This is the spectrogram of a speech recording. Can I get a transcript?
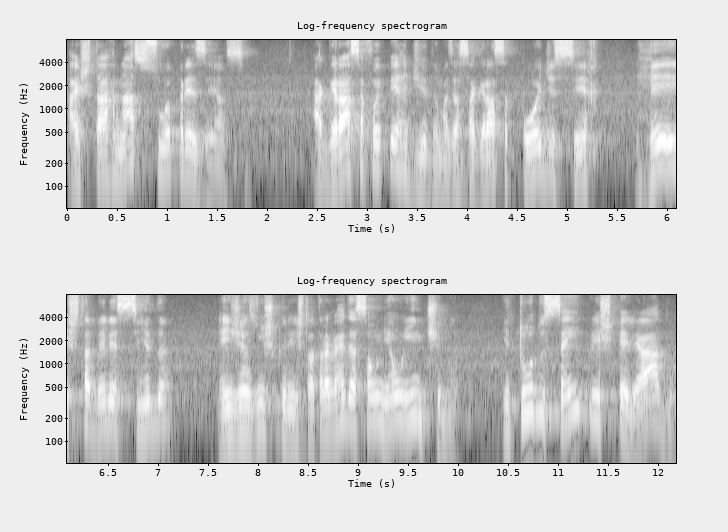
a estar na Sua presença. A graça foi perdida, mas essa graça pôde ser reestabelecida em Jesus Cristo, através dessa união íntima. E tudo sempre espelhado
